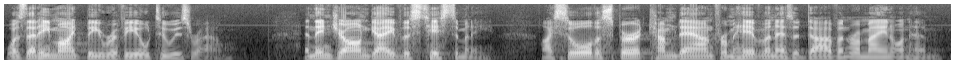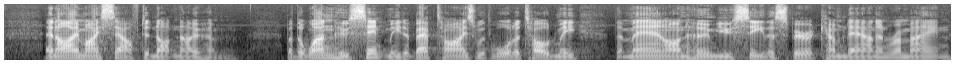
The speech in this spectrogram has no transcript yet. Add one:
was that he might be revealed to Israel. And then John gave this testimony I saw the Spirit come down from heaven as a dove and remain on him. And I myself did not know him. But the one who sent me to baptize with water told me, The man on whom you see the Spirit come down and remain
